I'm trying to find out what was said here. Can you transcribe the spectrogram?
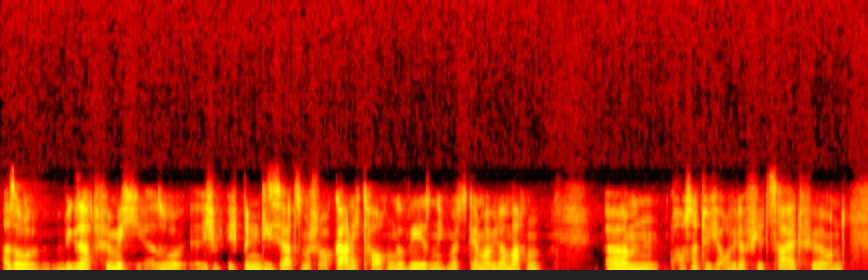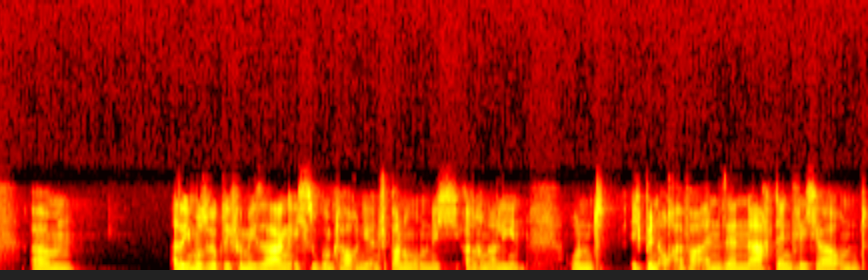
Also, wie gesagt, für mich, also ich, ich bin dieses Jahr zum Beispiel auch gar nicht tauchen gewesen. Ich möchte es gerne mal wieder machen. Ähm, brauchst natürlich auch wieder viel Zeit für und ähm, also ich muss wirklich für mich sagen, ich suche im Tauchen die Entspannung und nicht Adrenalin. Und ich bin auch einfach ein sehr nachdenklicher und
